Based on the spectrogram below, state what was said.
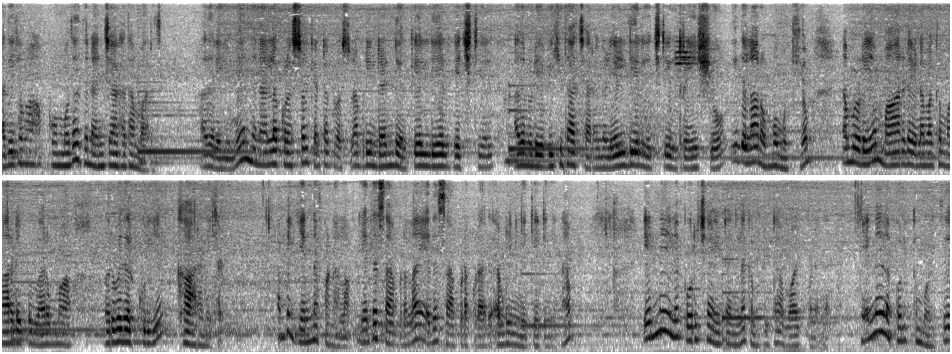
அதிகமாக போகும்போது அது நஞ்சாக தான் மாறுது. அதுலேயுமே இந்த நல்ல கொலஸ்ட்ரால் கெட்ட கொலஸ்ட்ரால் அப்படின்னு ரெண்டு இருக்குது எல்டிஎல் ஹெச்டிஎல் அதனுடைய விகிதாச்சாரங்கள் எல்டிஎல் ஹெச்டிஎல் ரேஷியோ இதெல்லாம் ரொம்ப முக்கியம். நம்மளுடைய மாரடை நமக்கு மாரடைப்பு வருமா வருவதற்குரிய காரணிகள். அப்போ என்ன பண்ணலாம்? எதை சாப்பிடலாம்? எதை சாப்பிடக்கூடாது? அப்படின்னு நீங்கள் கேட்டிங்கன்னா எண்ணெயில் பொரிச்ச ஐட்டங்களை கம்ப்ளீட்டாக அவாய்ட் பண்ணுங்கள் எண்ணெயில் பொரிக்கும் பொழுது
